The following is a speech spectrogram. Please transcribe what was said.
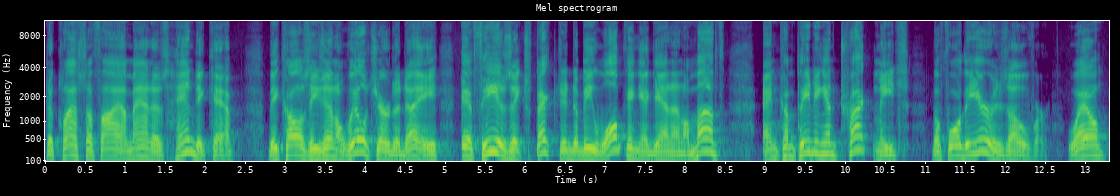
to classify a man as handicapped because he's in a wheelchair today if he is expected to be walking again in a month and competing in track meets before the year is over? Well,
